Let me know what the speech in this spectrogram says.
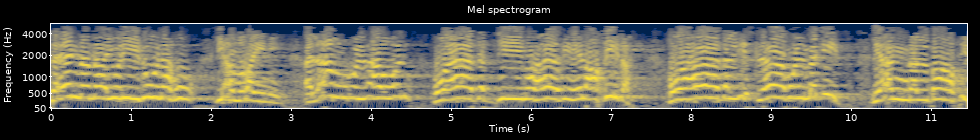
فإنما يريدونه لأمرين الأمر الأول هو هذا الدين وهذه العقيدة هو هذا الإسلام المجيد لأن الباطل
